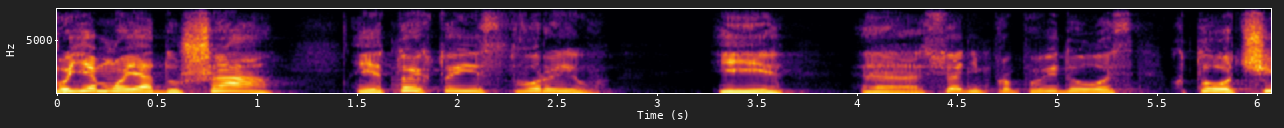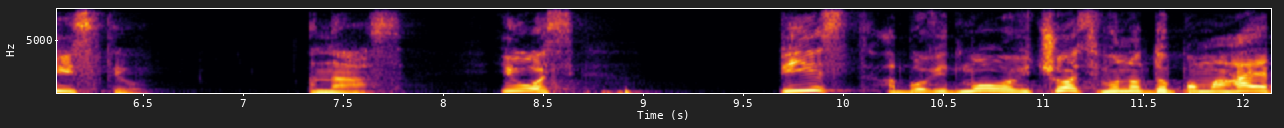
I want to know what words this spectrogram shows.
бо є моя душа, і є той, хто її створив. І е, сьогодні проповідувалось, хто очистив нас. І ось піст або відмова від чогось, воно допомагає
